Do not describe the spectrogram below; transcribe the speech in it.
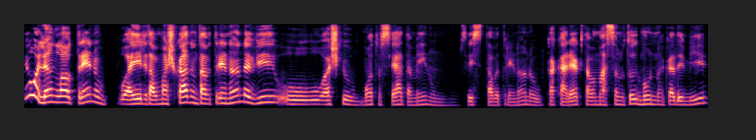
eu olhando lá o treino, aí ele tava machucado, não tava treinando, aí vi o, acho que o Motosserra também, não sei se tava treinando, o Cacareco tava amassando todo mundo na academia.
